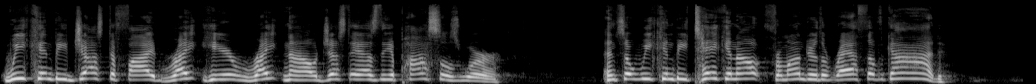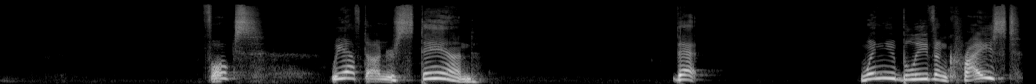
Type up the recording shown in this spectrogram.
We can be justified right here, right now, just as the apostles were. And so we can be taken out from under the wrath of God. Folks, we have to understand that when you believe in Christ,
